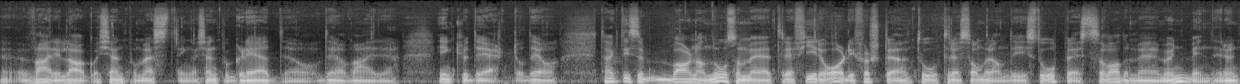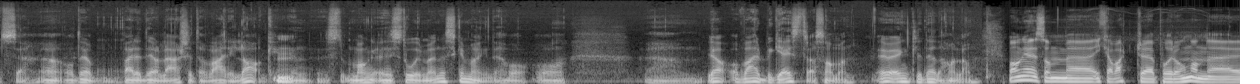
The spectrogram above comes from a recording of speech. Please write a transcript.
være i lag og kjenne på mestring og kjenne på glede og det å være inkludert. og det å Tenk disse barna nå som er tre-fire år, de første to-tre somrene de sto oppreist, så var det med munnbind rundt seg. Og det, bare det å lære seg til å være i lag, en, mange, en stor menneskemengde, og, og eh, ja, å være begeistra sammen, er jo egentlig det det handler om. Mange som eh, ikke har vært eh, på Rognan, eh,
